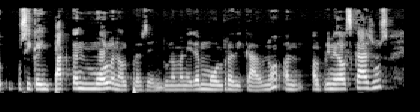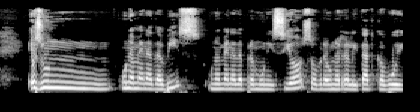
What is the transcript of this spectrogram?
o sigui que impacten molt en el present, d'una manera molt radical. No? En el primer dels casos és un, una mena d'avís, una mena de premonició sobre una realitat que avui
